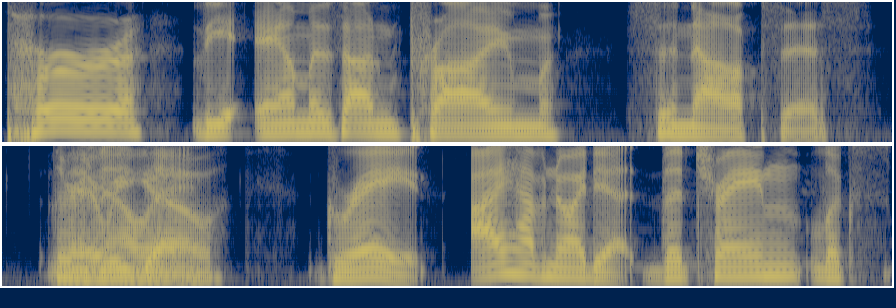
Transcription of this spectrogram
per the Amazon Prime synopsis. They're there we LA. go. Great. I have no idea. The train looks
